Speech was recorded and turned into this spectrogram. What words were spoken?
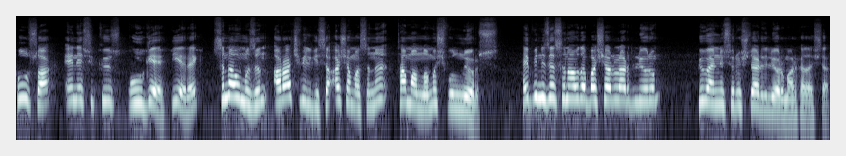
Pulsar NS200 UG diyerek sınavımızın araç bilgisi aşamasını tamamlamış bulunuyoruz. Hepinize sınavda başarılar diliyorum. Güvenli sürüşler diliyorum arkadaşlar.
